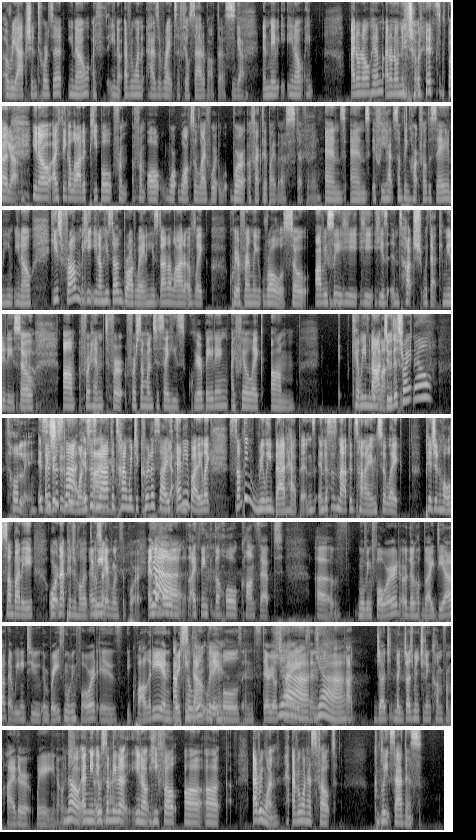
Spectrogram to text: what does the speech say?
a reaction towards it. You know, I th- you know everyone has a right to feel sad about this. Yeah. and maybe you know. He, I don't know him. I don't know Nick Jonas, but Yeah. you know, I think a lot of people from from all wa- walks of life were were affected by this. Definitely. and and if he had something heartfelt to say and he you know he's from he you know he's done broadway and he's done a lot of like queer friendly roles. So obviously he he he's in touch with that community. So um for him for for someone to say he's queer baiting i feel like um can we It's bit not do this right now Totally. it's Like, just not this is not the time- time we to criticize Yeah. anybody like something really bad happens and this is not the time to like pigeonhole somebody or not pigeonhole it And we need everyone's support. And Yeah. the whole, I think the whole concept of moving forward or the, the idea that we need to embrace moving forward is equality and breaking Absolutely. down labels and stereotypes yeah and yeah not judge like judgment shouldn't come from either way you know no i mean it was something that you know he felt uh uh everyone everyone has felt complete sadness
